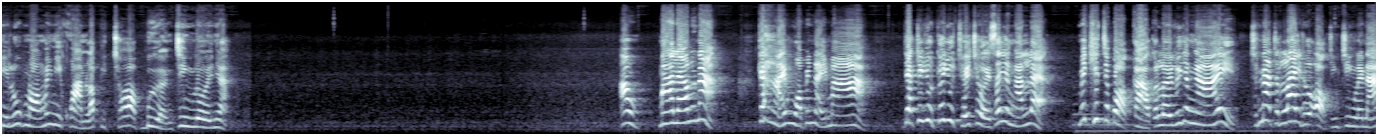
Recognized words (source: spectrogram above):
มีลูกน้องไม่มีความรับผิดชอบเบื่อจริงเลยเนี่ย เอ้า มาแล้วแล้วน่ะ แก หายหัวไปไหนมา อยากจะหยุดก็หยุดเฉยๆซะอย่างนั้นแหละ ไม่คิดจะบอกกล่าวกันเลยหรือยังไง ฉันน่าจะไล่เธอออกจริง ๆ เลยนะ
